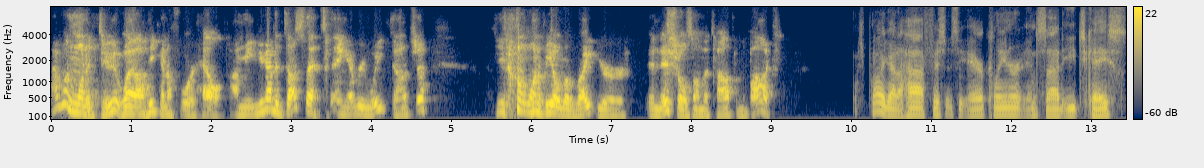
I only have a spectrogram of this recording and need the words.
I wouldn't want to do it. well, he can afford help. I mean, you got to dust that thing every week, don't you? You don't want to be able to write your initials on the top of the box. It's probably got a high efficiency air cleaner inside each case,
